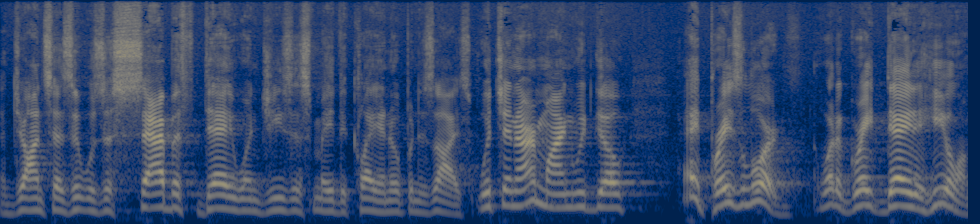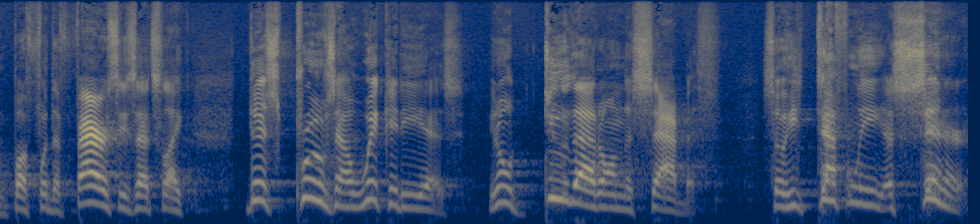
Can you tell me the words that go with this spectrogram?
And John says it was a Sabbath day when Jesus made the clay and opened his eyes, which in our mind we'd go, Hey, praise the Lord. What a great day to heal him. But for the Pharisees, that's like, This proves how wicked he is. You don't do that on the Sabbath. So he's definitely a sinner.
